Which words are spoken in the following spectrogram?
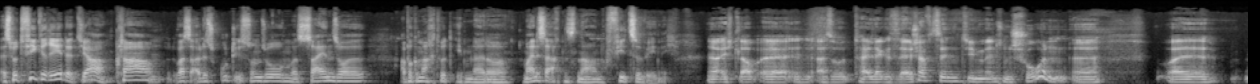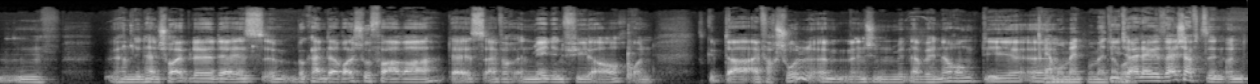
Es wird viel geredet, ja, klar, was alles gut ist und so, was sein soll, aber gemacht wird eben leider meines Erachtens nach noch viel zu wenig. Ja, ich glaube, äh, also Teil der Gesellschaft sind die Menschen schon, äh, weil mh, wir haben den Herrn Schäuble, der ist äh, bekannter Rollstuhlfahrer, der ist einfach in Medien viel auch und es gibt da einfach schon äh, Menschen mit einer Behinderung, die, äh, Ja, Moment, Moment, die Teil der Gesellschaft sind und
